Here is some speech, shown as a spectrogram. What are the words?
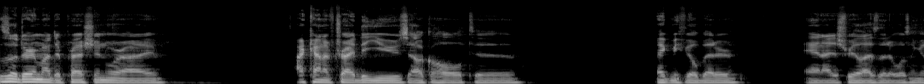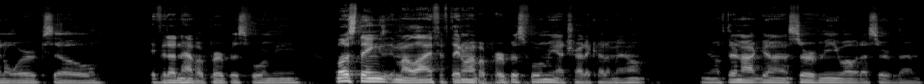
so during my depression, where I, I kind of tried to use alcohol to make me feel better, and I just realized that it wasn't going to work. So, if it doesn't have a purpose for me, most things in my life, if they don't have a purpose for me, I try to cut them out. You know, if they're not going to serve me, why would I serve them?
